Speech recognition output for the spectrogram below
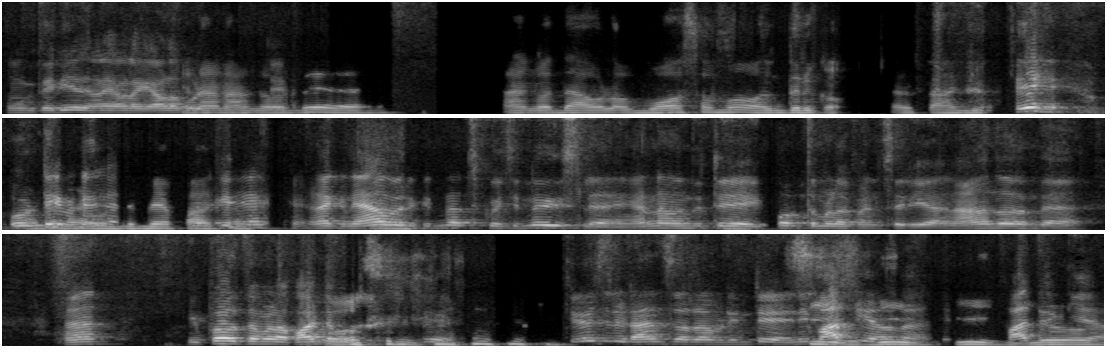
உங்களுக்கு தெரியாது எவ்வளவு எவ்வளவு நாங்க வந்து நாங்க வந்து அவ்வளவு மோசமா வந்திருக்கோம். எனக்கு ஞாபகம் இருக்கு. என்ன சின்ன வயசுல? எங்க அண்ணன் வந்துட்டு இப்போ தமிழ ஃபேன் சரியா? நானும் தான் இருந்தேன்? இப்போ தமிழ பாட்டு ஸ்டேஜ்ல டான்ஸ் ஆடுற அப்படின்ட்டு. நீ பாத்தியா? பாத்திருக்கியா?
